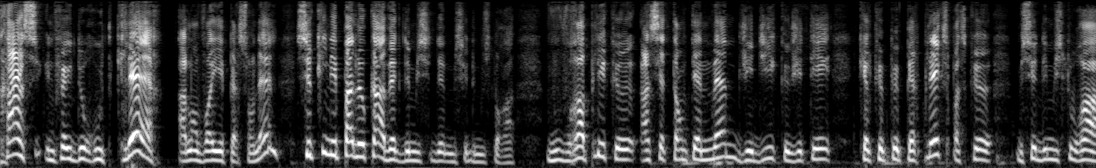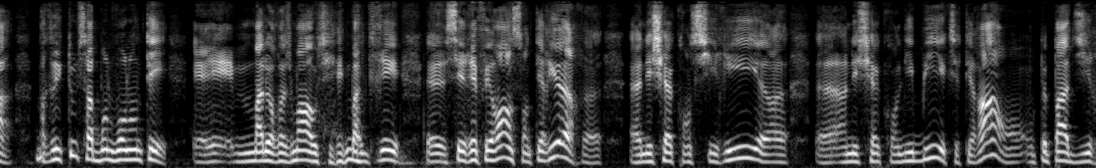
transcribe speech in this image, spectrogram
trace une feuille de route claire à l'envoyé personnel, ce qui n'est pas le cas avec de M. De, de Mistura. Vous vous rappelez que à cette antenne même, j'ai dit que j'étais quelque peu perplexe parce que M. de malgré toute sa bonne volonté, et malheureusement aussi malgré euh, ses références antérieures, euh, un échec en Syrie, euh, un échec en Libye, etc., on ne peut pas dire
